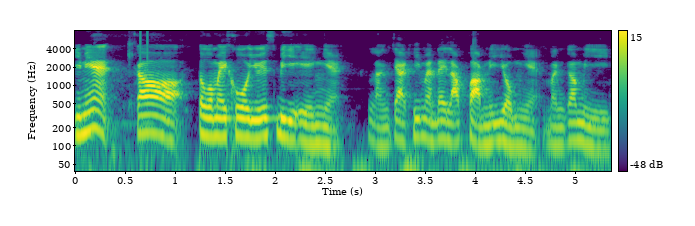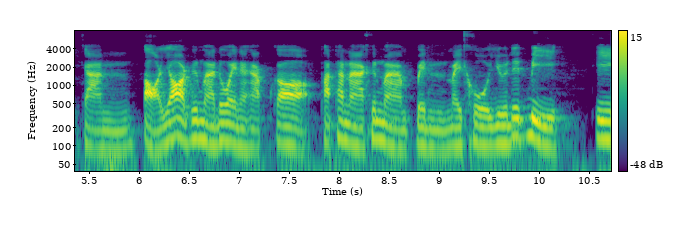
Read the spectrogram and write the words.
ทีเนี้ยก็ตัวไมโคร USB เองเนี่ย หลังจากที่มันได้รับความนิยมเนี่ย มันก็มีการต่อยอดขึ้นมาด้วยนะครับ ก็พัฒนาขึ้นมาเป็นไมโคร USB ที่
